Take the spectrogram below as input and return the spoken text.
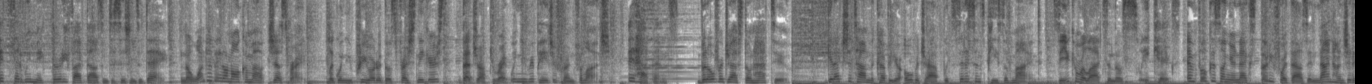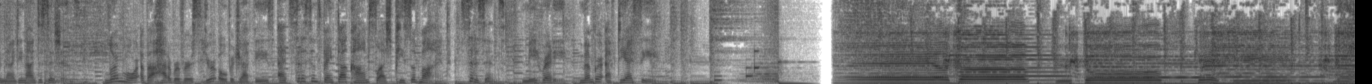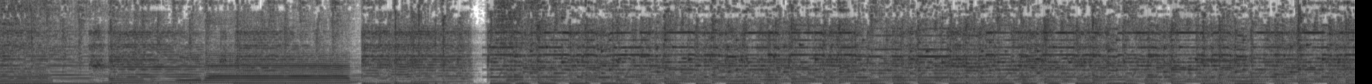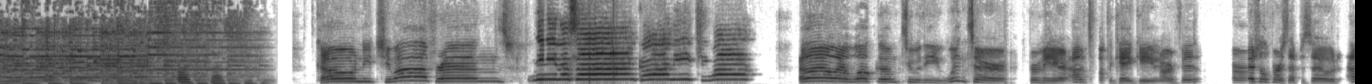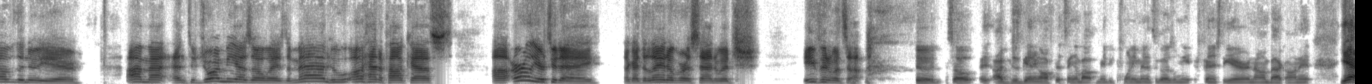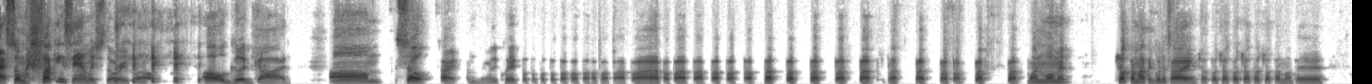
It said we make 35,000 decisions a day. No wonder they don't all come out just right. Like when you pre ordered those fresh sneakers that dropped right when you repaid your friend for lunch. It happens. But overdrafts don't have to. Get extra time to cover your overdraft with Citizens Peace of Mind so you can relax in those sweet kicks and focus on your next 34,999 decisions. Learn more about how to reverse your overdraft fees at citizensbank.com slash peace of mind. Citizens, made ready. Member FDIC. Welcome to Talk Keki Not in Iran Osashi Konnichiwa, friends. Minasan konnichiwa. Hello and welcome to the winter premiere of Talk to Keiki, our, fi- our official first episode of the new year. I'm Matt, and to join me, as always, the man who uh, had a podcast uh, earlier today that got delayed over a sandwich. Ethan, what's up? Dude, so I'm just getting off this thing about maybe 20 minutes ago is when we finished the air, and now I'm back on it. Yeah, so my fucking sandwich story, bro. oh, good God. Um, so all right, I'm doing really quick. One moment.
